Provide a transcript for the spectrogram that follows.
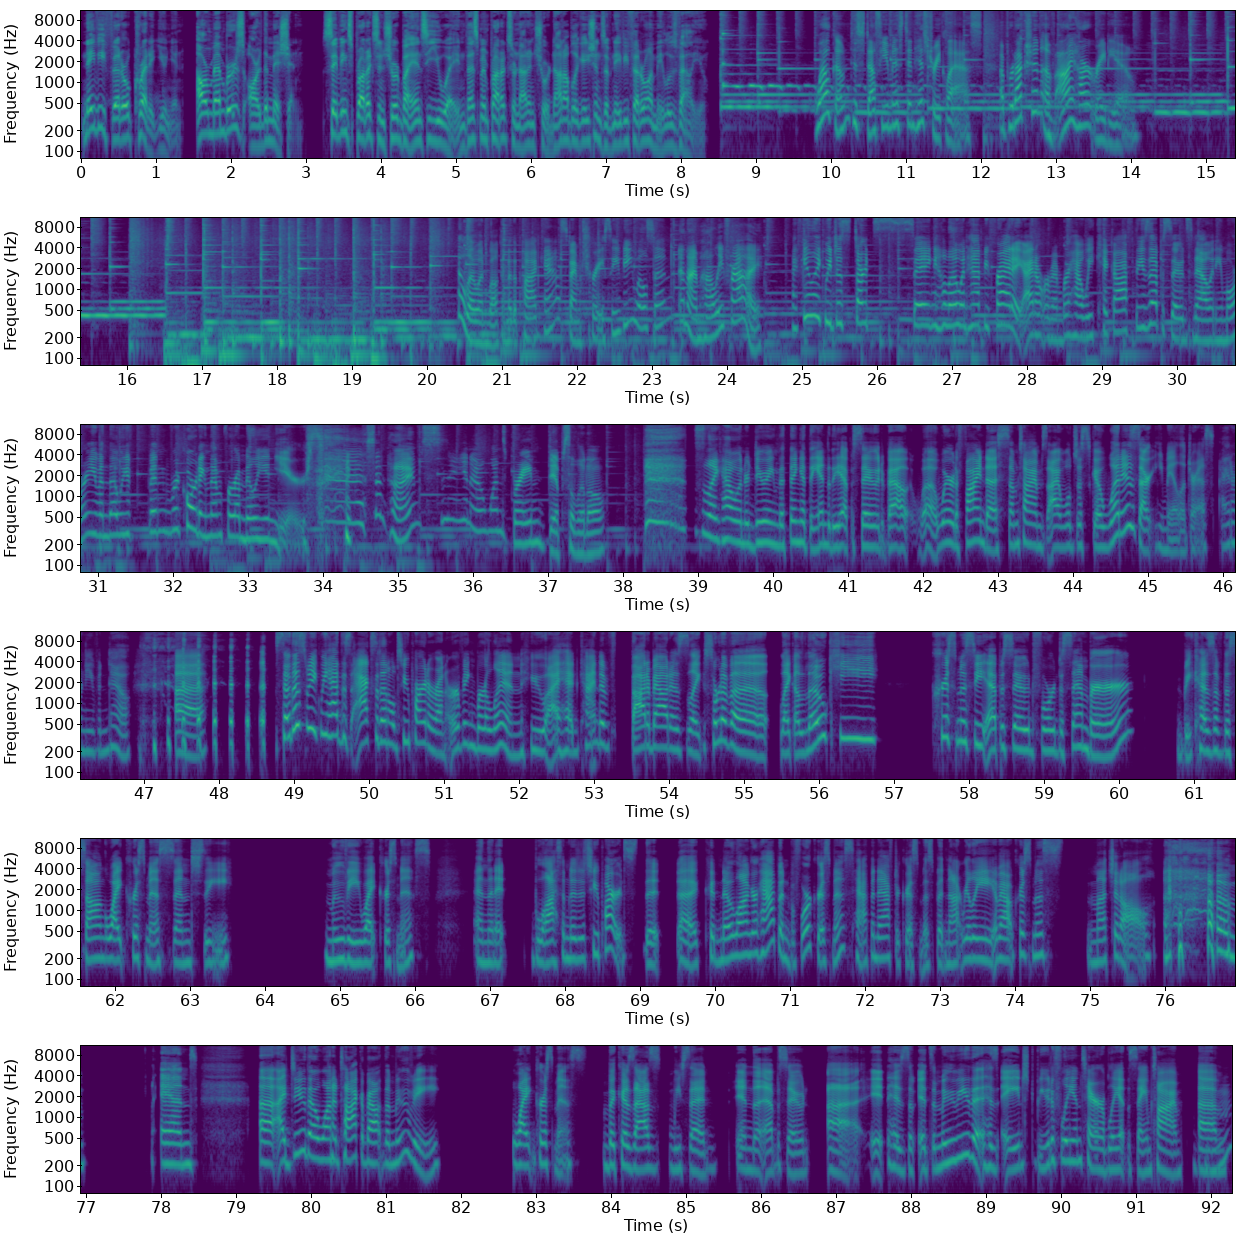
Navy Federal Credit Union. Our members are the mission. Savings products insured by NCUA. Investment products are not insured, not obligations of Navy Federal and may lose value. Welcome to Stuff You Missed in History Class, a production of iHeartRadio. Hello and welcome to the podcast. I'm Tracy V. Wilson. And I'm Holly Fry. I feel like we just start saying hello and happy Friday. I don't remember how we kick off these episodes now anymore, even though we've been recording them for a million years. uh, sometimes, you know, one's brain dips a little. It's like how when we're doing the thing at the end of the episode about uh, where to find us, sometimes I will just go, What is our email address? I don't even know. Uh, so this week we had this accidental two parter on Irving Berlin, who I had kind of thought about as like sort of a like a low key Christmassy episode for December because of the song White Christmas and the movie White Christmas. And then it blossomed into two parts that uh, could no longer happen before Christmas, happened after Christmas, but not really about Christmas much at all. um, and uh, I do, though, want to talk about the movie White Christmas because, as we said in the episode, uh, it has it's a movie that has aged beautifully and terribly at the same time. Um, Mhm.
